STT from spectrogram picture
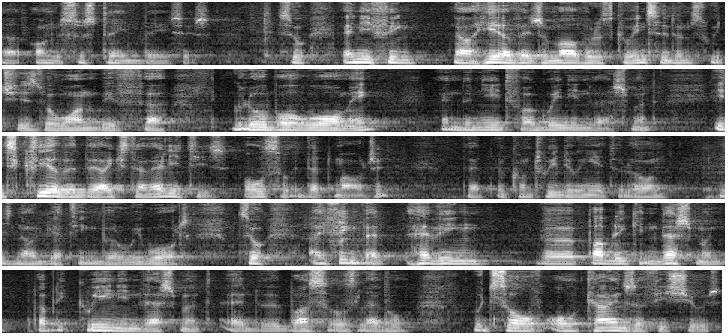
uh, on a sustained basis. So anything, now here there's a marvelous coincidence, which is the one with uh, global warming and the need for green investment. It's clear that there are externalities also at that margin that a country doing it alone is not getting the reward. So I think that having the public investment, public green investment at the Brussels level would solve all kinds of issues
